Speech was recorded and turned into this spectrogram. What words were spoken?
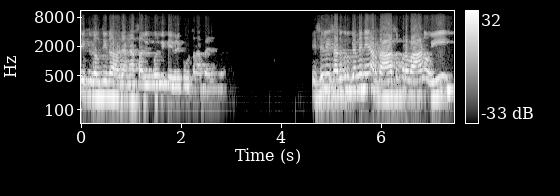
ਇੱਕ ਗਲਤੀ ਦਾ ਹਰਜਾਨਾ ਸਾਰੀ ਉਮਰ ਵੀ ਕਈ ਵਾਰੀ ਭੁਗਤਣਾ ਪੈ ਜਾਂਦਾ ਹੈ। ਇਸ ਲਈ ਸਤਿਗੁਰੂ ਕਹਿੰਦੇ ਨੇ, ਅਰਦਾਸ ਪ੍ਰਵਾਨ ਹੋਈ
